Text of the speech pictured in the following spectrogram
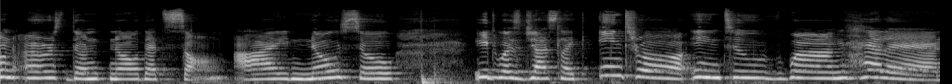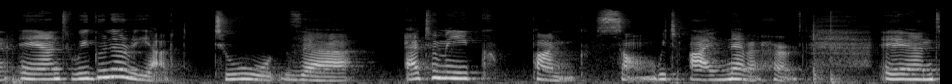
On earth don't know that song? I know so. It was just like intro into Van Halen, and we're gonna react to the Atomic Punk song, which I never heard. And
